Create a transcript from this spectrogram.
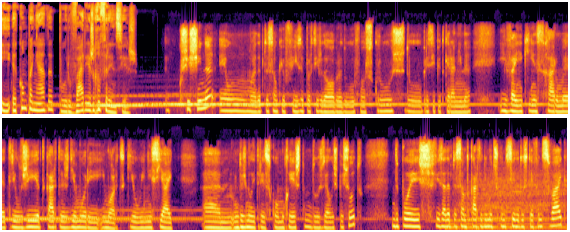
e acompanhada por várias referências. Cochichina é uma adaptação que eu fiz a partir da obra do Afonso Cruz, do Princípio de Karanina, e vem aqui encerrar uma trilogia de cartas de amor e, e morte que eu iniciei um, em 2013 com Morreste-me, do José Luís Peixoto. Depois fiz a adaptação de Carta de uma Desconhecida, do Stefan Zweig,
